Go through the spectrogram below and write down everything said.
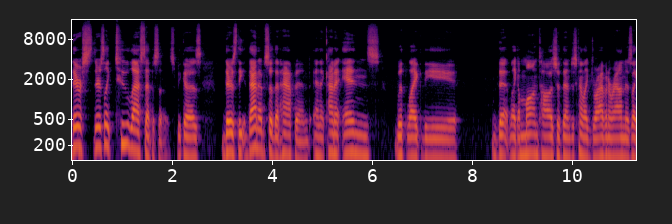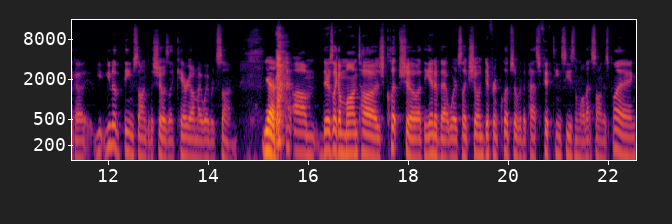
there's there's like two last episodes because there's the that episode that happened, and it kind of ends with like the that like a montage of them just kind of like driving around. There's like a you, you know the theme song to the show is like "Carry On My Wayward Son." yes. um, there's like a montage clip show at the end of that where it's like showing different clips over the past 15 season while that song is playing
